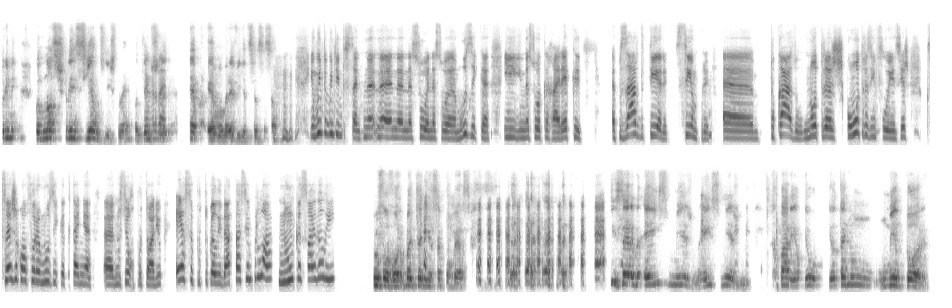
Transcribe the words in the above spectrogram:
quando nós experienciamos isto, não é? Quando é temos, é verdade. É, é uma maravilha de sensação. e muito, muito interessante na, na, na, na, sua, na sua música e na sua carreira é que apesar de ter sempre uh, tocado noutras, com outras influências, que seja qual for a música que tenha uh, no seu repertório, essa Portugalidade está sempre lá, nunca sai dali. Por favor, mantenha essa conversa. Sinceramente, é isso mesmo, é isso mesmo. Repare, eu, eu, eu tenho um, um mentor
